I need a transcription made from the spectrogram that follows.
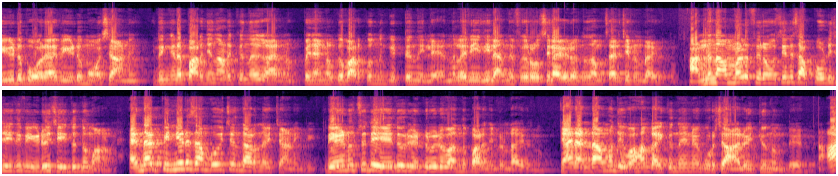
വീട് പോരാ വീട് മോശമാണ് ഇതിങ്ങനെ പറഞ്ഞു നടക്കുന്നത് കാരണം ഇപ്പൊ ഞങ്ങൾക്ക് വർക്കൊന്നും കിട്ടുന്നില്ല എന്നുള്ള രീതിയിൽ അന്ന് ഫിറോസ് ലൈവിൽ ഒന്ന് സംസാരിച്ചിട്ടുണ്ടായിരുന്നു. അന്ന് നമ്മൾ ഫിറോസിനെ സപ്പോർട്ട് ചെയ്ത് വീഡിയോ ചെയ്തതുമാണ്. എന്നാൽ പിന്നീട് സംഭവിച്ചെന്താണെന്ന് വെച്ചാണെങ്കിൽ രേണുസുതി ഏതൊരു ഇന്റർവ്യൂവിൽ വന്ന് പറഞ്ഞിട്ടുണ്ടായിരുന്നു. ഞാൻ രണ്ടാമത് വിവാഹം കഴിക്കുന്നതിനെ കുറിച്ച് ആലോചിക്കുന്നുണ്ട് എന്ന് ആ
